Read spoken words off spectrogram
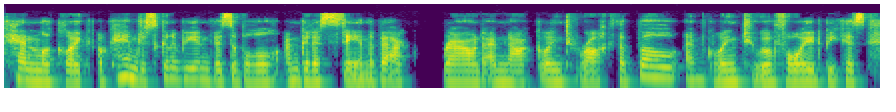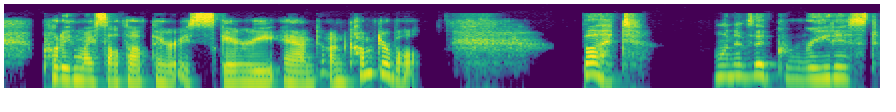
can look like okay, I'm just going to be invisible. I'm going to stay in the background. I'm not going to rock the boat. I'm going to avoid because putting myself out there is scary and uncomfortable. But one of the greatest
